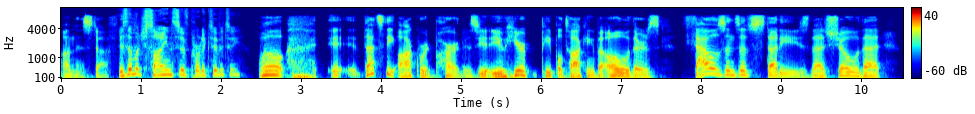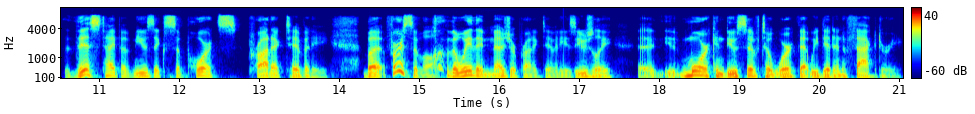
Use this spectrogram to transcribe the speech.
on this stuff. Is there much science of productivity? Well, it, that's the awkward part. Is you, you hear people talking about oh there's thousands of studies that show that this type of music supports productivity. But first of all, the way they measure productivity is usually uh, more conducive to work that we did in a factory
